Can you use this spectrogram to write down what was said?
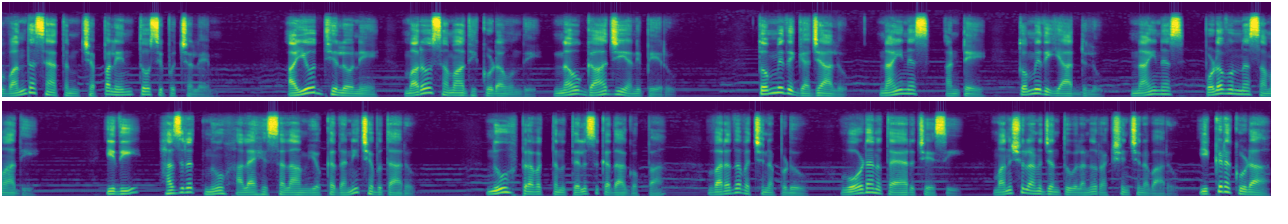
వంద శాతం చెప్పలేం తోసిపుచ్చలేం. అయోధ్యలోనే మరో సమాధి కూడా ఉంది నౌగాజీ అని పేరు. తొమ్మిది గజాలు నైనస్ అంటే తొమ్మిది యార్డులు నైనస్ పొడవున్న సమాధి. ఇది హజరత్ నూహ్ అలహిస్సలాం యొక్కదని చెబుతారు. నూహ్ ప్రవక్తను తెలుసు కదా గొప్ప. వరద వచ్చినప్పుడు ఓడను తయారు చేసి మనుషులను జంతువులను రక్షించినవారు. ఇక్కడ కూడా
